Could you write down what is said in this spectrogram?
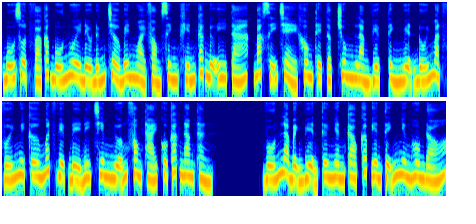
bố ruột và các bố nuôi đều đứng chờ bên ngoài phòng sinh khiến các nữ y tá, bác sĩ trẻ không thể tập trung làm việc tình nguyện đối mặt với nguy cơ mất việc để đi chiêm ngưỡng phong thái của các nam thần. Vốn là bệnh viện tư nhân cao cấp yên tĩnh nhưng hôm đó,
